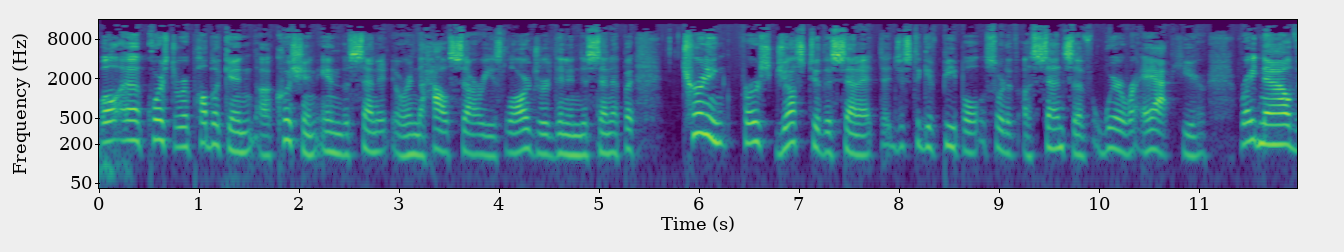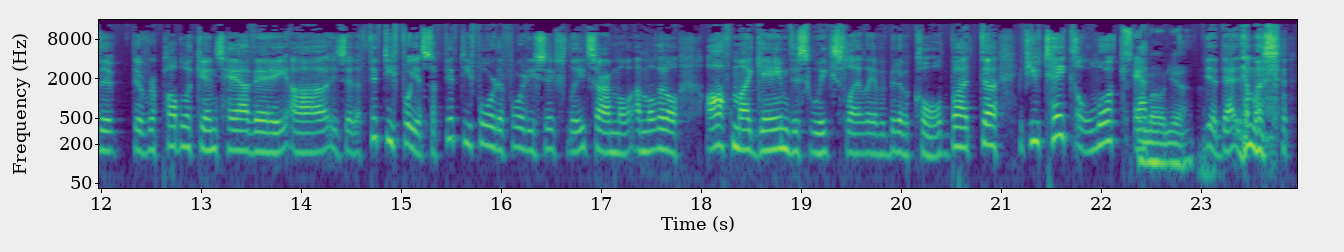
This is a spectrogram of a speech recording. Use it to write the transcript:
Well, uh, of course, the Republican uh, cushion in the Senate or in the House, sorry, is larger than in the Senate. But turning first just to the Senate, just to give people sort of a sense of where we're at here. Right now, the, the Republicans have a uh, is it a 54? Yes, a 54 to 46 lead. So I'm a, I'm a little off my game this week slightly. I have a bit of a cold, but uh, if you take a look it's at pneumonia, yeah, that must.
